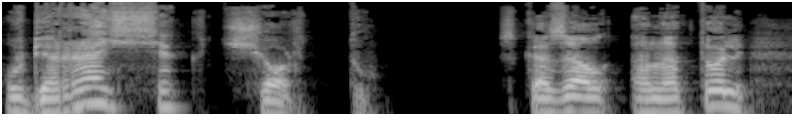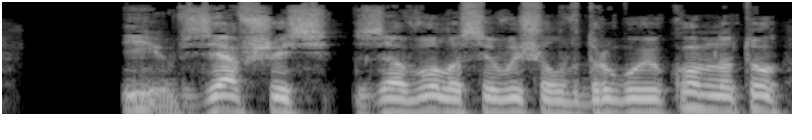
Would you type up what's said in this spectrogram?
Убирайся к черту, сказал Анатоль, и, взявшись за волосы, вышел в другую комнату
